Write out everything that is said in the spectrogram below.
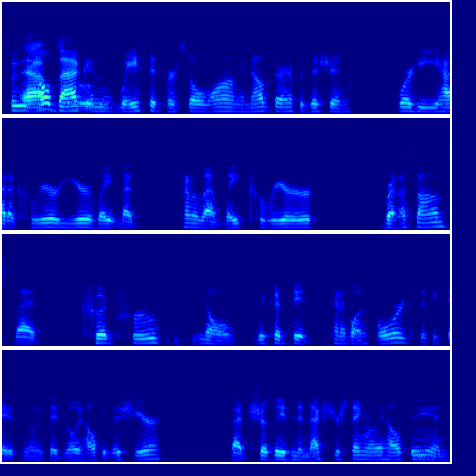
So he was held back and wasted for so long, and now that they're in a position where he had a career year late in that kind of that late career renaissance that could prove to be, you know, we could see it kind of going forward because if he stayed, you know, he stayed really healthy this year, that should lead into next year staying really healthy Mhm. and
